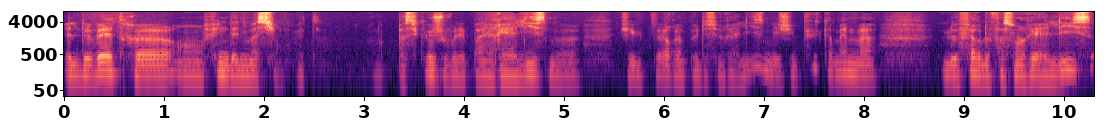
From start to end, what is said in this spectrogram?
elle devait être euh, en film d'animation, en fait. Parce que je voulais pas un réalisme. J'ai eu peur un peu de ce réalisme, mais j'ai pu quand même euh, le faire de façon réaliste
